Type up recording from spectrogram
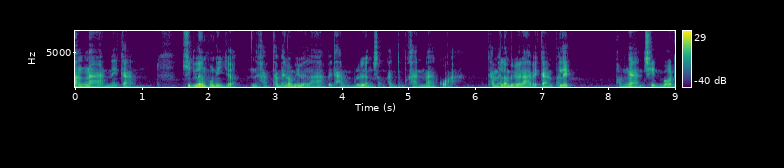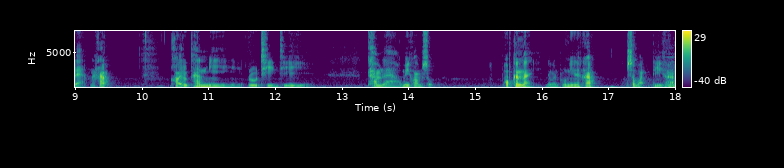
ลังงานในการคิดเรื่องพวกนี้เยอะนะครับทำให้เรามีเวลาไปทำเรื่องสำคัญสาคัญมากกว่า ทำให้เรามีเวลาไปการผลิตผลงานชิ้นโบแดงนะครับขอให้ทุกท่านมีรูทีนที่ทำแล้วมีความสุข พบกันใหม่ในวันพรุ่งนี้นะครับ สวัสดีครับ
